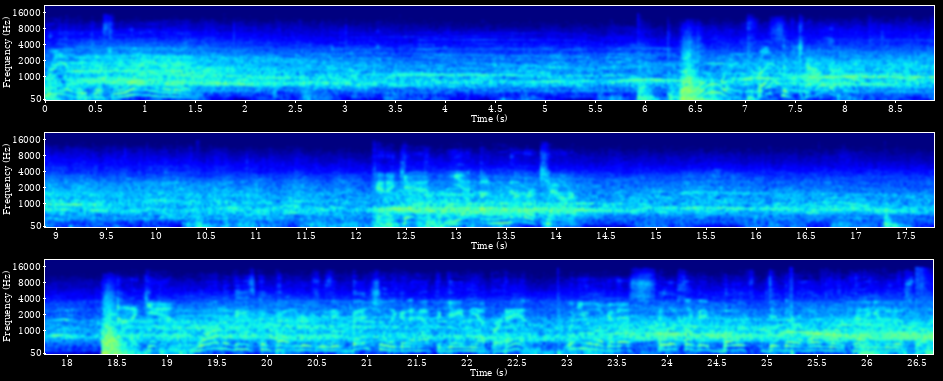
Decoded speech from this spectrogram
Really just laying it in. Ooh, impressive counter. And again, yet another counter. Not again. One of these competitors is eventually going to have to gain the upper hand. When you look at this, It looks like they both did their homework heading into this one.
